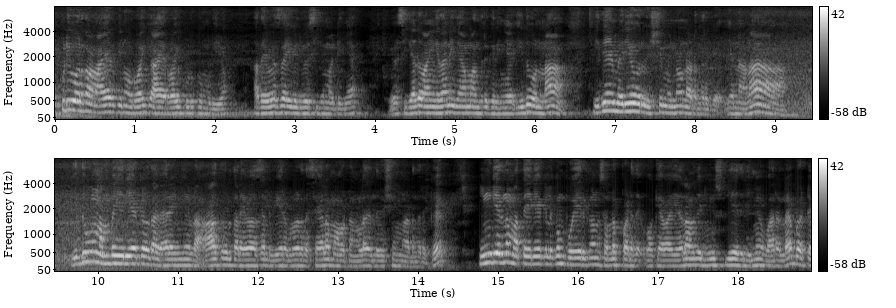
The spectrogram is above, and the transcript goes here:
எப்படி ஒருத்தன் ஆயிரத்தி நூறுரூவாய்க்கு ஆயிரம் ரூபாய்க்கு கொடுக்க முடியும். அதை விவசாயிகள் யோசிக்க மாட்டீங்க. யோசிக்காத வாங்கி தான் நீங்கள் ஏமாந்துருக்கிறீங்க. இது ஒன்றா இதே மாதிரியே ஒரு விஷயம் இன்னும் நடந்திருக்கு. என்னென்னா இதுவும் நம்ம ஏரியாக்கள் தான். வேறு எங்கேயும் இல்லை. ஆத்தூர் தலைவாசல் வீரபுரம் இந்த சேலம் மாவட்டங்களில் இந்த விஷயம் நடந்திருக்கு. இங்கேருந்து மற்ற ஏரியாக்களுக்கும் போயிருக்குன்னு சொல்லப்படுது. ஓகேவா இதெல்லாம் வந்து நியூஸ்லேயே எதுலேயுமே வரலை. பட்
